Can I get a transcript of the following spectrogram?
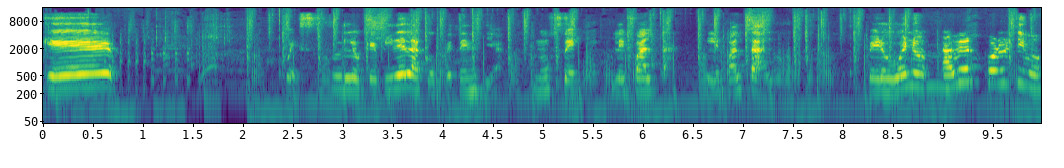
que pues lo que pide la competencia. No sé, le falta, le falta algo. Pero bueno, a ver, por último,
